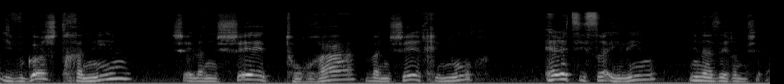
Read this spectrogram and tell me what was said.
יפגוש תכנים של אנשי תורה ואנשי חינוך ארץ ישראלים מן הזרם שלנו.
